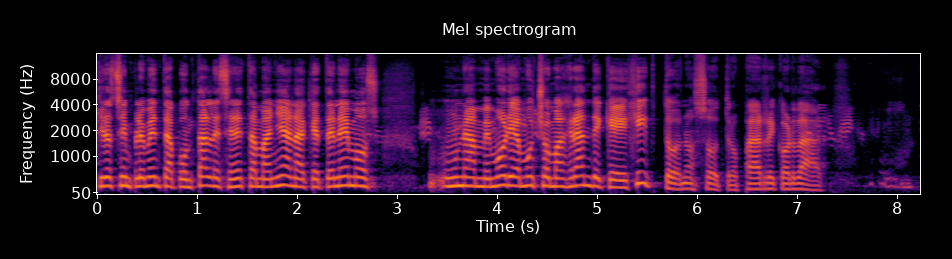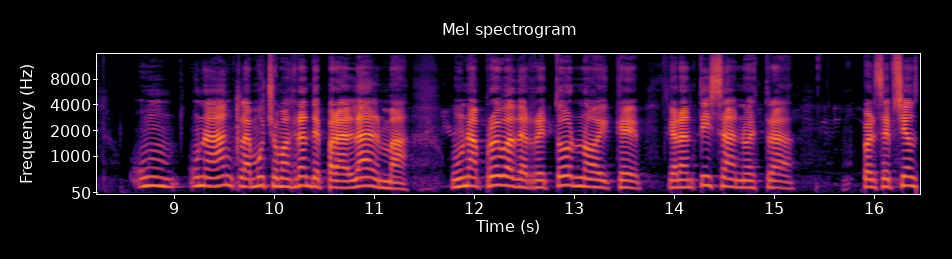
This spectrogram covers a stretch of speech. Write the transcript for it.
quiero simplemente apuntarles en esta mañana que tenemos una memoria mucho más grande que Egipto nosotros para recordar una ancla mucho más grande para el alma, una prueba de retorno y que garantiza nuestra percepción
